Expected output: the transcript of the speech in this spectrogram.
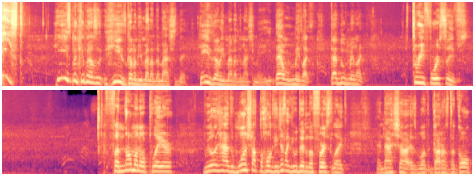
beast! He's been coming he's gonna be man of the match today. He's gonna be man of the match, man. That one made like that dude made like three, four saves. Phenomenal player. We only had one shot the whole game, just like we did in the first leg. And that shot is what got us the goal.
